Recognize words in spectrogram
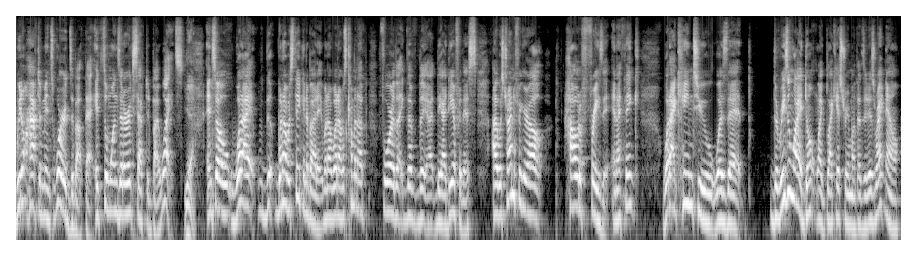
We don't have to mince words about that. It's the ones that are accepted by whites. Yeah. And so what I th- when I was thinking about it, when I when I was coming up for the the the, uh, the idea for this, I was trying to figure out how to phrase it. And I think what I came to was that the reason why I don't like Black History Month as it is right now,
